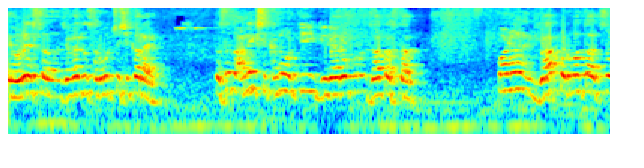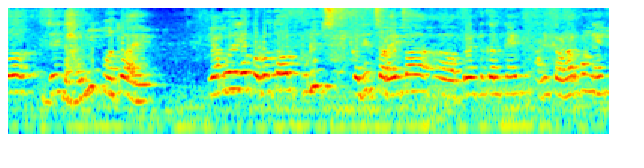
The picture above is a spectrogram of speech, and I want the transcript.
एव्हरेस्ट जगातलं जगाचं सर्वोच्च शिखर आहे. तसंच अनेक शिखरांवरती गिर्यारोप जात असतात. पण या पर्वताचं जे धार्मिक महत्त्व आहे यामुळे या पर्वतावर कुणीच कधीच चढायचा प्रयत्न करत नाहीत आणि करणार पण नाहीत.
